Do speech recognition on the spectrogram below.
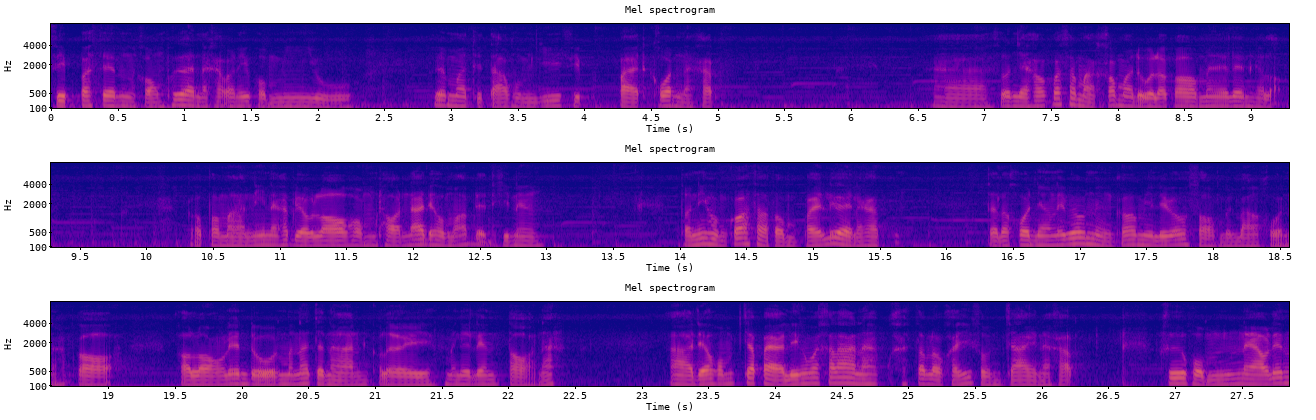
10%ของเพื่อนนะครับ อันนี้ผมมีอยู่เพื่อนมาติดตามผม 28 คนนะครับส่วนใหญ่เขาก็สมัครเข้ามาดูแล้วก็ไม่ได้เล่นกันหรอก ก็ประมาณนี้นะครับ เดี๋ยวรอผมถอนได้เดี๋ยวผมอัปเดตทีนึง ตอนนี้ผมก็สะสมไปเรื่อยนะครับ แต่ละคนยังเลเวลหนึ่งก็มีเลเวลสองเป็นบางคนนะครับ ก็เขาลองเล่นดูมันน่าจะนานก็เลยไม่ได้เล่นต่อนะ เดี๋ยวผมจะแปะลิงก์ไว้ข้างล่างนะครับสำหรับใครที่สนใจนะครับ คือผมแนวเล่น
